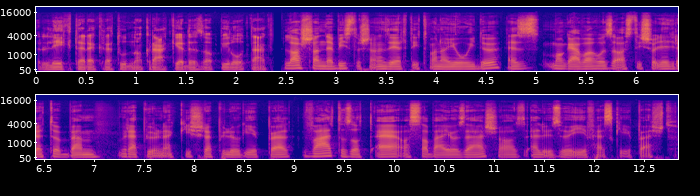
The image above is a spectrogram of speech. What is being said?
légterekre ezekre tudnak rákérdezni a pilóták. Lassan, de biztosan azért itt van a jó idő. Ez magával hozza azt is, hogy egyre többen repülnek kis repülőgéppel. Változott-e a szabályozás az előző évhez képest?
